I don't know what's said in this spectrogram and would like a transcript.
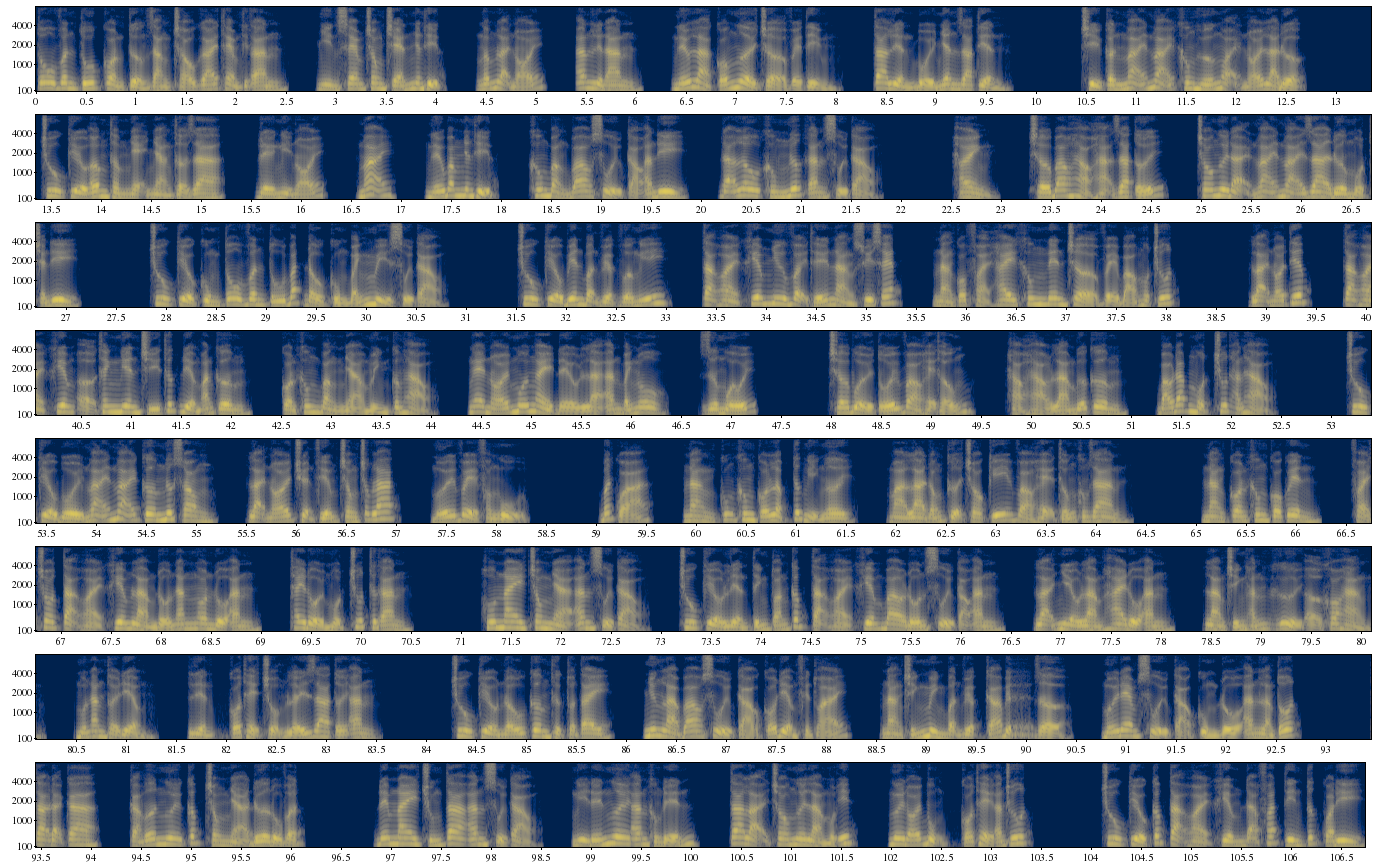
Tô Vân Tú còn tưởng rằng cháu gái thèm thịt ăn, nhìn xem trong chén nhân thịt, ngẫm lại nói, ăn liền ăn, nếu là có người trở về tìm, ta liền bồi nhân ra tiền. Chỉ cần mãi mãi không hướng ngoại nói là được. Chu Kiều âm thầm nhẹ nhàng thở ra, đề nghị nói, mãi, nếu băm nhân thịt, không bằng bao sủi cảo ăn đi, đã lâu không nước ăn sủi cảo. Hành, chờ bao hảo hạ ra tới, cho ngươi đại mãi mãi ra đưa một chén đi. Chu Kiều cùng Tô Vân Tú bắt đầu cùng bánh mì sủi cảo. Chu Kiều biên bận việc vừa nghĩ, tạ hoài khiêm như vậy thế nàng suy xét, nàng có phải hay không nên trở về báo một chút. Lại nói tiếp, tạ hoài khiêm ở thanh niên trí thức điểm ăn cơm, còn không bằng nhà mình cơm hảo, nghe nói mỗi ngày đều là ăn bánh nô, dưa muối. Chờ buổi tối vào hệ thống, hảo hảo làm bữa cơm, báo đáp một chút hắn hảo. Chu Kiều bồi mãi mãi cơm nước xong, lại nói chuyện phiếm trong chốc lát, mới về phòng ngủ. Bất quá, nàng cũng không có lập tức nghỉ ngơi, mà là đóng cửa cho kỹ vào hệ thống không gian. Nàng còn không có quên, phải cho tạ hoài khiêm làm đốn ăn ngon đồ ăn, thay đổi một chút thức ăn. Hôm nay trong nhà ăn sủi cảo, Chu Kiều liền tính toán cấp tạ hoài khiêm bao đốn sủi cảo ăn, lại nhiều làm hai đồ ăn, làm chính hắn gửi ở kho hàng, muốn ăn thời điểm, liền có thể trộm lấy ra tới ăn. Chu Kiều nấu cơm thực thuận tay, nhưng là bao sủi cảo có điểm phiền thoái, nàng chính mình bận việc cá biệt giờ, mới đem sủi cảo cùng đồ ăn làm tốt. Tạ đại ca, cảm ơn ngươi cấp trong nhà đưa đồ vật. Đêm nay chúng ta ăn sủi cảo, nghĩ đến ngươi ăn không đến, ta lại cho ngươi làm một ít, ngươi đói bụng có thể ăn chút. Chu Kiều cấp tạ hoài khiêm đã phát tin tức qua đi.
